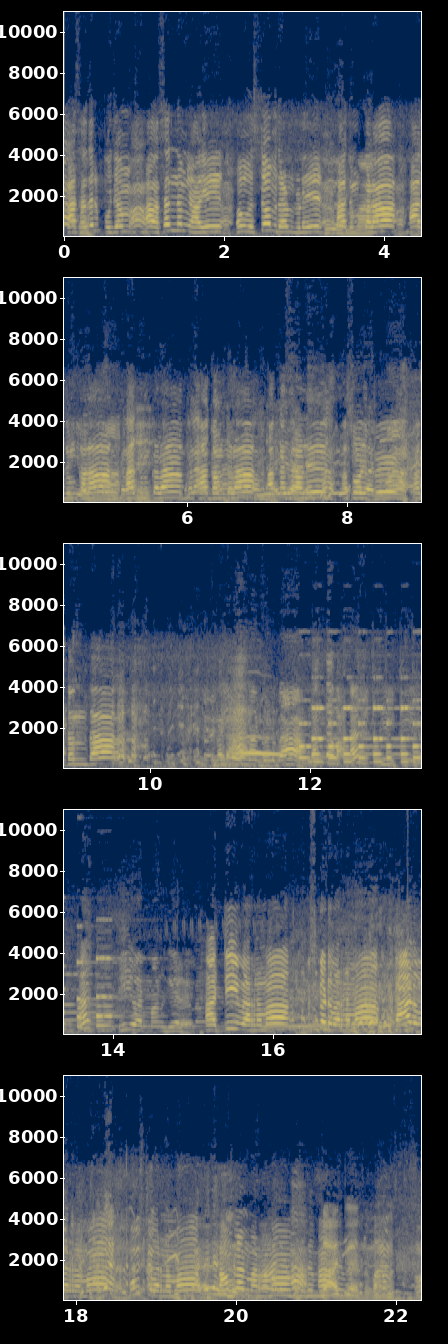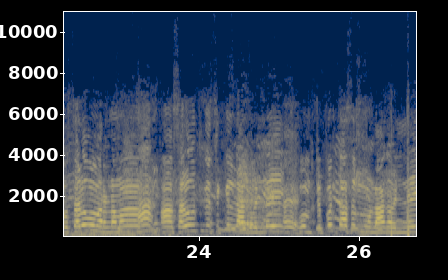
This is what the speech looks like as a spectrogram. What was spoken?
ஆ. சதுர் பூஜம் ஆ வசந்தம் ஞாயே ஓ விஸ்வம் சுடே ஆ தும்கலா ஆ தும்கலா ஆ தும்கலா ஆ கம்கலா ஆ கசாலு ஆ சோழிப்பு ஆ தந்தா. சொல்லுப்பா. தந்தவா டீ கேளு வரணுமா? பிஸ்கட் வரணுமா? பால் வரணுமா? பூஸ்ட் வரணுமா? காம்ப்ளான் வரணுமா? ஆ, சலுவம் வரணுமா? சலுவத்துக்கு சிக்கல் ஆகவில்லை உன் டிப்பன் காசும் ஆகவில்லை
